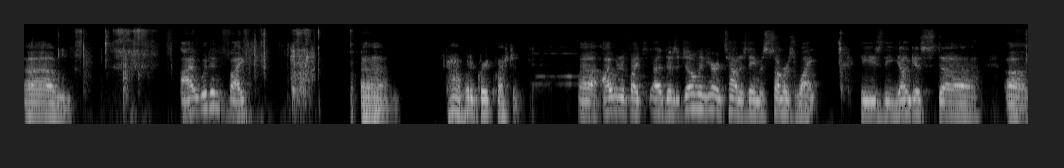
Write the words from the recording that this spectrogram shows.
Um, I would invite. Um, what a great question. Uh, I would invite. Uh, there's a gentleman here in town. His name is Sommers White. He's the youngest uh, uh,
